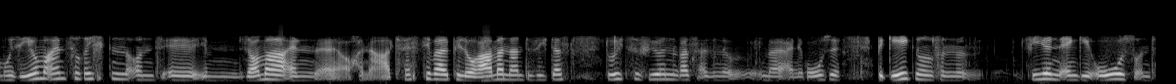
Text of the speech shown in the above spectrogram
Museum einzurichten und äh, im Sommer ein, äh, auch eine Art Festival, Pilorama nannte sich das, durchzuführen, was also eine, immer eine große Begegnung von vielen NGOs und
